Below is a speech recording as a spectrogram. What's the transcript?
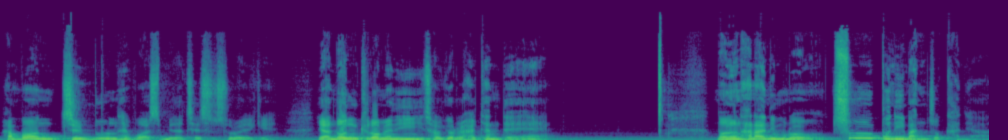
한번 질문해 보았습니다. 제 스스로에게. 야, 넌 그러면 이 설교를 할 텐데, 너는 하나님으로 충분히 만족하냐?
